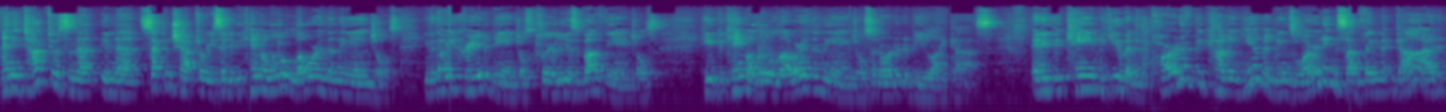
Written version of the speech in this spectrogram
And he talked to us in that, in that second chapter where he said he became a little lower than the angels. Even though he created the angels, clearly is above the angels, he became a little lower than the angels in order to be like us. And he became human. And part of becoming human means learning something that God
